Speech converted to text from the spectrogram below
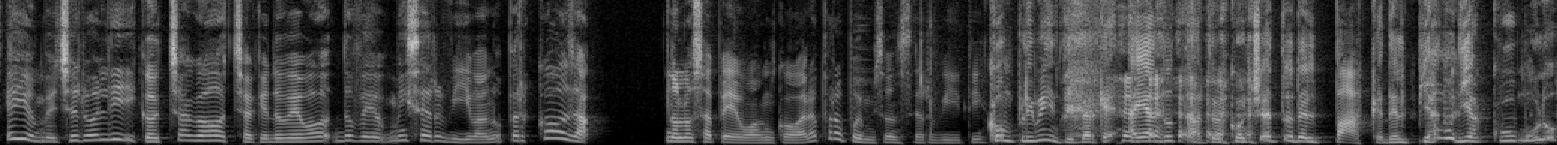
e io invece ero lì, goccia a goccia, che dovevo, dovevo, mi servivano. Per cosa? Non lo sapevo ancora, però poi mi sono serviti. Complimenti perché hai adottato il concetto del PAC, del piano di accumulo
